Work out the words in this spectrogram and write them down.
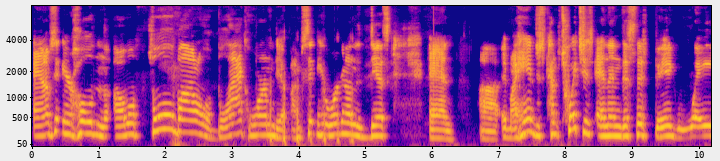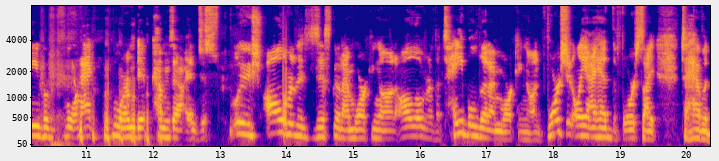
And I'm sitting here holding the almost full bottle of black warm dip. I'm sitting here working on the disc, and uh, and my hand just kind of twitches, and then this this big wave of black warm dip comes out and just sploosh all over the disc that I'm working on, all over the table that I'm working on. Fortunately, I had the foresight to have a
